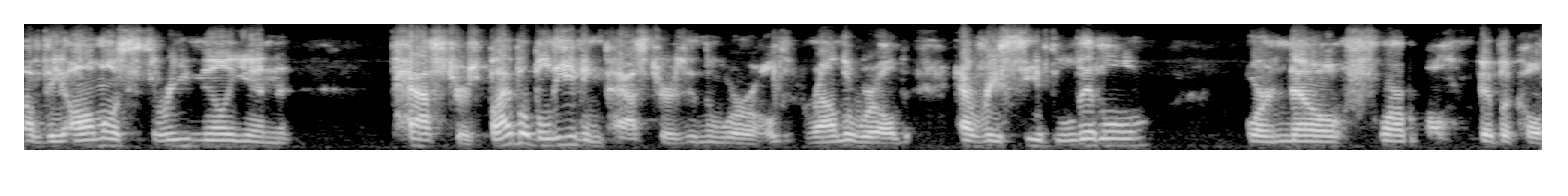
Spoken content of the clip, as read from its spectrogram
of the almost 3 million pastors, Bible believing pastors in the world, around the world, have received little or no formal biblical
